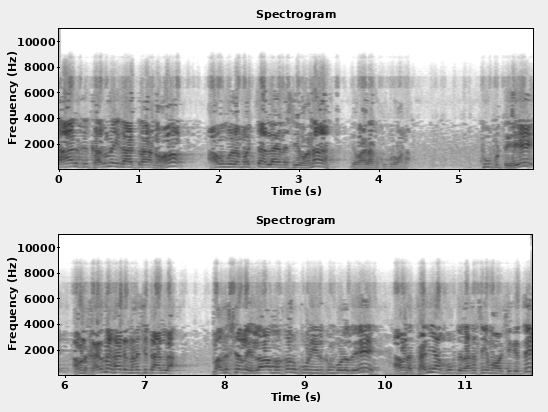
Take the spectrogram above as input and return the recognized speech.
யாருக்கு கருணை காட்டுறானோ அவங்கள மட்டும் அல்ல என்ன செய்வானா இங்க வாடான்னு கூப்பிடுவானா. கூப்பிட்டு அவனை கருணை காட்ட நினைச்சிட்டான் அல்ல. மகசர்ல எல்லா மக்களும் கூடி இருக்கும் பொழுது அவனை தனியா கூப்பிட்டு ரகசியமா வச்சுக்கிட்டு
